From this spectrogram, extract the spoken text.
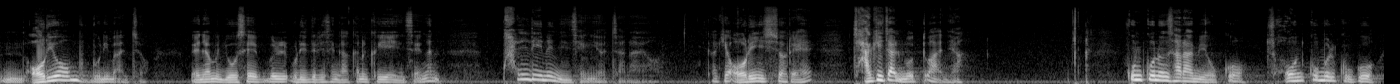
음, 어려운 부분이 많죠. 왜냐하면 요셉을 우리들이 생각하는 그의 인생은 팔리는 인생이었잖아요. 그러니까 어린 시절에 자기 잘못도 아니야. 꿈꾸는 사람이었고 좋은 꿈을 꾸고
